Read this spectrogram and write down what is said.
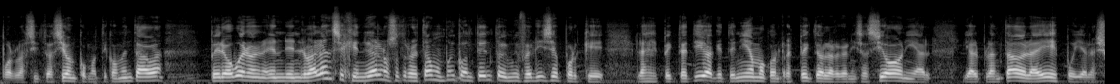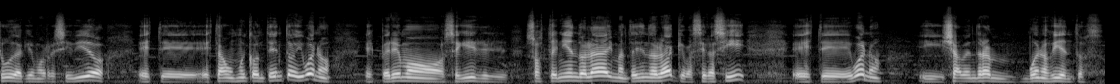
por la situación como te comentaba, pero bueno, en, el balance general nosotros estamos muy contentos y muy felices porque las expectativas que teníamos con respecto a la organización y al, y al plantado de la EXPO y a la ayuda que hemos recibido, este, estamos muy contentos y bueno, esperemos seguir sosteniéndola y manteniéndola, que va a ser así, este, bueno, y ya vendrán buenos vientos.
